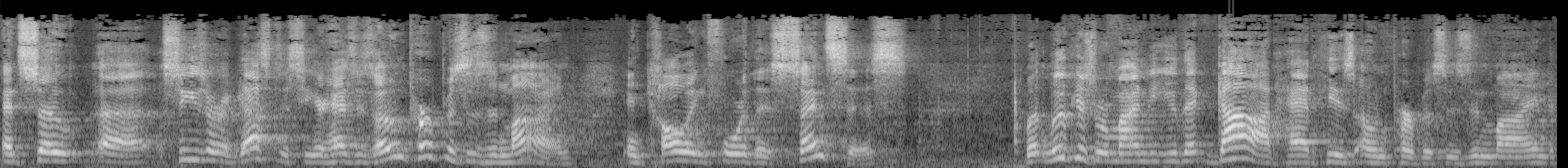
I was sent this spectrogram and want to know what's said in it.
And so uh, Caesar Augustus here has his own purposes in mind in calling for this census, but Luke is reminding you that God had his own purposes in mind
